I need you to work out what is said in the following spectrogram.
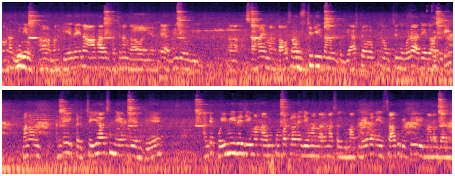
మనకు అగ్నిదేవుడు. మనకి ఏదైనా ఆహారం పచనం కావాలి అంటే అగ్నిదేవుడి సహాయం మనకు అవసరం. నిత్య జీవితంలో ఇప్పుడు గ్యాస్ స్టవ్ వచ్చింది కూడా అదే కాబట్టి మనం అంటే ఇక్కడ చేయాల్సింది ఏమిటి అంటే అంటే పొయ్యి మీదే చేయమన్నారు కుంపట్లోనే చేయమన్నారు అని అసలు మాకు లేదని సాకు పెట్టి మనం దాన్ని.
